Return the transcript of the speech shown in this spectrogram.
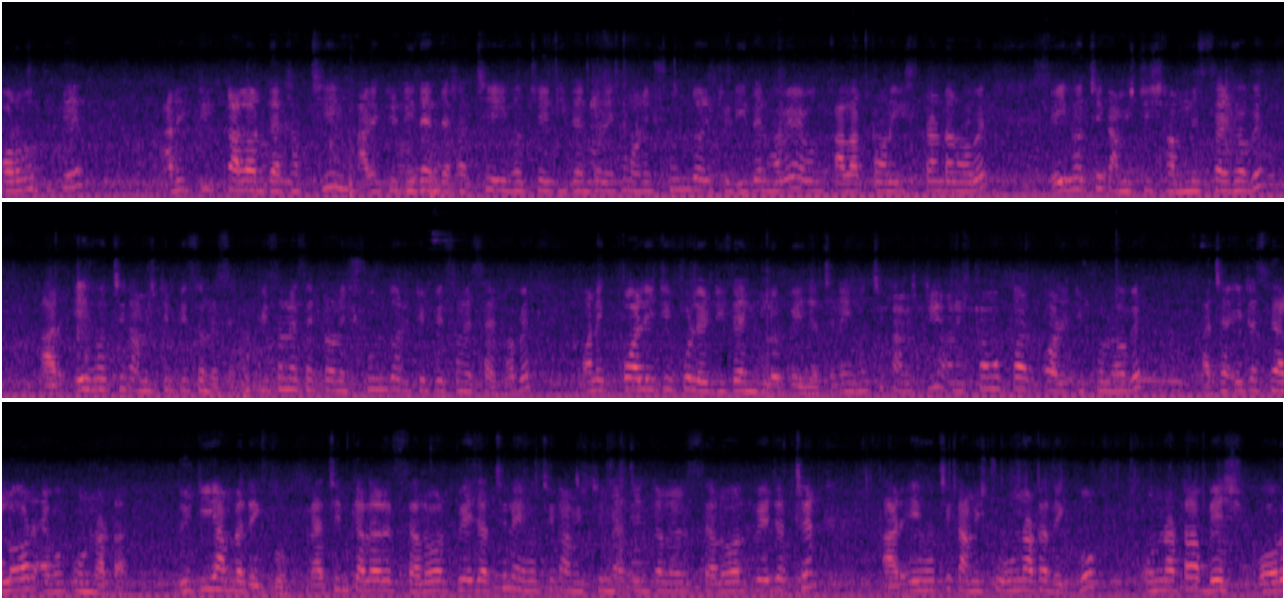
পরবর্তীতে আরেকটি কালার দেখাচ্ছি, আরেকটি ডিজাইন দেখাচ্ছি। এই হচ্ছে এই ডিজাইনটা দেখুন, অনেক সুন্দর একটি ডিজাইন হবে এবং কালারটা অনেক স্ট্যান্ডার্ড হবে। এই হচ্ছে কামিজটির সামনের সাইড হবে। আর এই হচ্ছে কামিজটির পিছনের সাইড পিছনের সাইডটা অনেক সুন্দর একটি পিছনের সাইড হবে। অনেক কোয়ালিটিফুল এই ডিজাইনগুলো পেয়ে যাচ্ছেন। এই হচ্ছে কামিজটি অনেক চমৎকার কোয়ালিটিফুল হবে। আচ্ছা এটা স্যালোয়ার এবং ওন্নাটা দুইটি আমরা দেখব। ম্যাচিং কালারের স্যালোয়ার পেয়ে যাচ্ছেন। এই হচ্ছে কামিজটি ম্যাচিং কালারের সালোয়ার পেয়ে যাচ্ছেন। আর এই হচ্ছে কামিজটি ওন্নাটা দেখব। ওন্নাটা বেশ বড়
